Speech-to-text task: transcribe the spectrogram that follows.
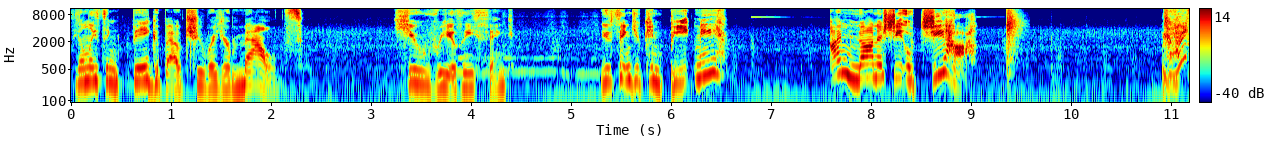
The only thing big about you are your mouths. You really think? You think you can beat me? I'm Nanashi Uchiha! What?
